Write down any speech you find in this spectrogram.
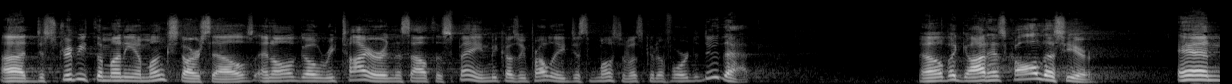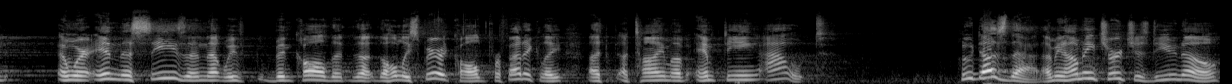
uh, distribute the money amongst ourselves, and all go retire in the south of Spain because we probably just, most of us could afford to do that. No, but God has called us here. And and we're in this season that we've been called, that the, the Holy Spirit called prophetically, a, a time of emptying out. Who does that? I mean, how many churches do you know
